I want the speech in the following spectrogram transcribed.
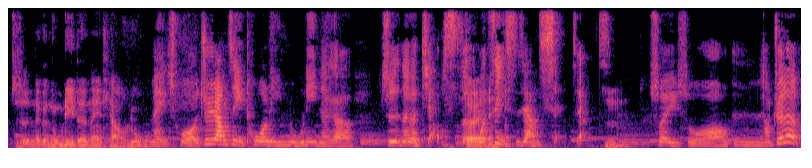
就是那个努力的那一条路。没错，就是让自己脱离奴隶那个，就是那个角色。我自己是这样想，这样子。嗯，所以说，嗯，我觉得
